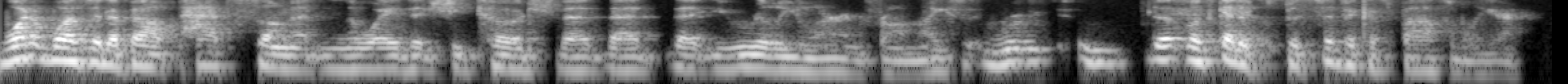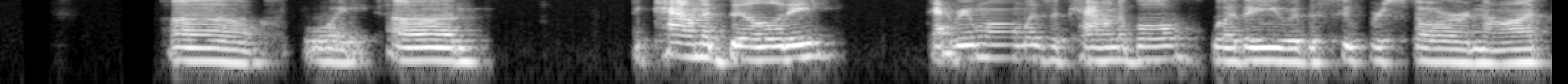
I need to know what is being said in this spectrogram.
what was it about Pat Summitt and the way that she coached that that that you really learned from? Like, let's get as specific as possible here. Oh boy, um, accountability. Everyone was accountable, whether you were the superstar or not.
